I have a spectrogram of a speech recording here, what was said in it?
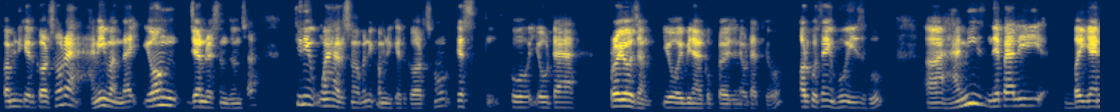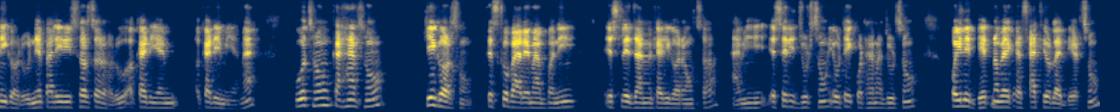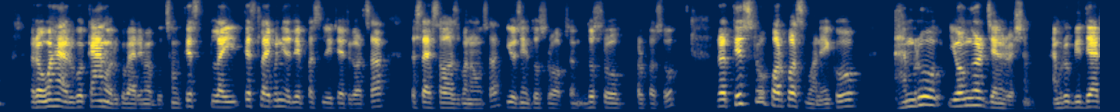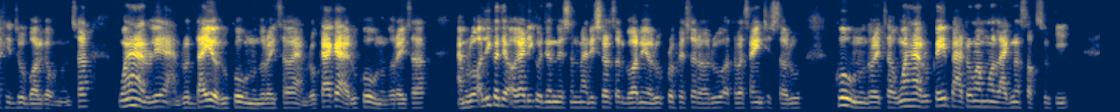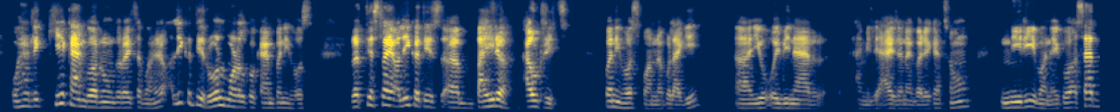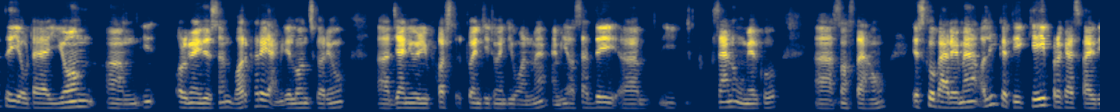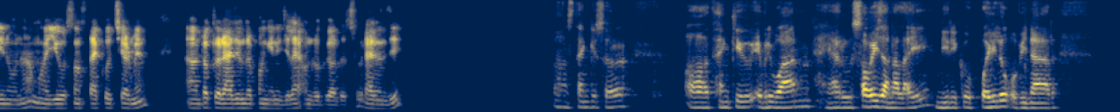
कम्युनिकेट गर्छौँ र हामीभन्दा यङ जेनेरेसन जुन छ तिनी उहाँहरूसँग पनि कम्युनिकेट गर्छौँ। त्यसको एउटा प्रयोजन यो वेबिनारको प्रयोजन एउटा थियो अर्को चाहिँ हु इज हु हामी नेपाली वैज्ञानिकहरू नेपाली रिसर्चरहरू अकाडेम एकाडेमियामा को छौँ कहाँ छौँ के गर्छौँ त्यसको बारेमा पनि यसले जानकारी गराउँछ। हामी यसरी जुट्छौँ एउटै कोठामा जुट्छौँ पहिले भेट नभएका साथीहरूलाई भेट्छौँ र उहाँहरूको कामहरूको बारेमा बुझ्छौँ। त्यसलाई त्यसलाई पनि यसले फेसिलिटेट गर्छ त्यसलाई सहज बनाउँछ। यो चाहिँ दोस्रो अप्सन दोस्रो पर्पज हो। र तेस्रो पर्पज भनेको हाम्रो यङ्गर जेनेरेसन हाम्रो विद्यार्थी जो वर्ग हुनुहुन्छ उहाँहरूले हाम्रो दाईहरू को हुनुहुँदो रहेछ हाम्रो काकाहरू को हुनुहुँदो रहेछ हाम्रो अलिकति अगाडिको जेनेरेसनमा रिसर्चर गर्नेहरू प्रोफेसरहरू अथवा साइन्टिस्टहरू को हुनुहुँदो रहेछ। उहाँहरूकै बाटोमा म लाग्न सक्छु कि उहाँहरूले के काम गर्नुहुँदो रहेछ भनेर अलिकति रोल मोडलको काम पनि होस् र त्यसलाई अलिकति बाहिर आउटरिच पनि होस् भन्नको लागि यो वेबिनार हामीले आयोजना गरेका छौँ। निरी भनेको असाध्यै एउटा यङ अर्गनाइजेसन भर्खरै हामीले लन्च गऱ्यौँ जनवरी फर्स्ट ट्वेन्टी ट्वेन्टी वानमा हामी असाध्यै सानो उमेरको संस्था हौँ। यसको बारेमा अलिकति केही प्रकाश पाइदिनु हुन म यो संस्थाको चेयरम्यान डक्टर राजेन्द्र पङ्गेनीजीलाई अनुरोध गर्दछु। Rajendraji? Thank you sir thank you everyone यहाँहरू सबैजनालाई निरीको पहिलो वेबिनार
